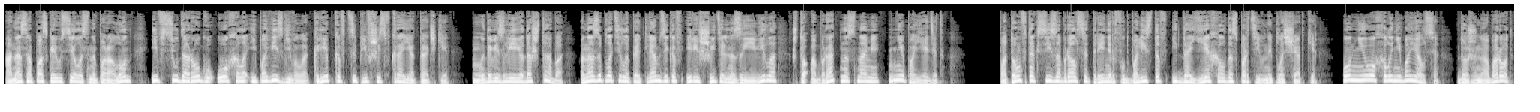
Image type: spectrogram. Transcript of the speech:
Она с опаской уселась на поролон и всю дорогу охала и повизгивала, крепко вцепившись в края тачки – мы довезли ее до штаба, она заплатила пять лямзиков и решительно заявила, что обратно с нами не поедет. Потом в такси забрался тренер футболистов и доехал до спортивной площадки. Он не охал и не боялся, даже наоборот,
